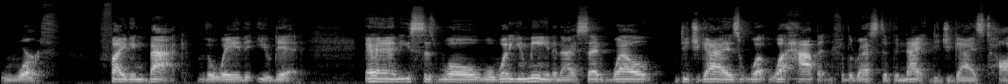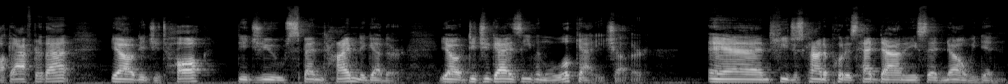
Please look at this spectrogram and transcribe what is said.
worth fighting back the way that you did? And he says, "Well, well, what do you mean?" And I said, "Well, did you guys what what happened for the rest of the night? Did you guys talk after that? You know, did you talk? Did you spend time together? You know, did you guys even look at each other?" And he just kind of put his head down and he said, "No, we didn't."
